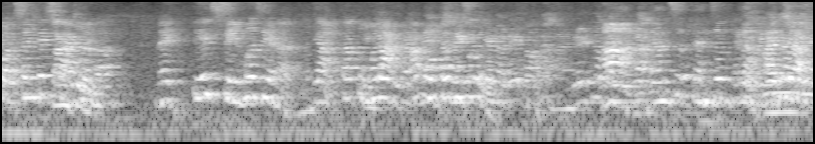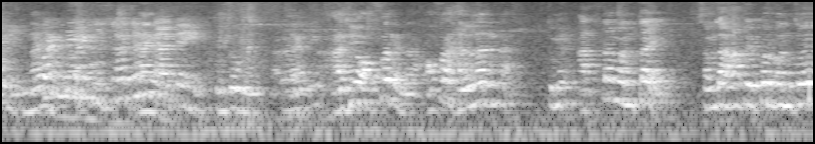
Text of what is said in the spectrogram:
पर्सेंटेज काढलं. ना नाही ते सेमच येणार. म्हणजे आता तुम्हाला आकडा मोठा दिसतो येणार आहे. हा. जी ऑफर आहे ना ऑफर हलणार आहे ना. तुम्ही आत्ता म्हणताय समजा हा पेपर बनतोय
